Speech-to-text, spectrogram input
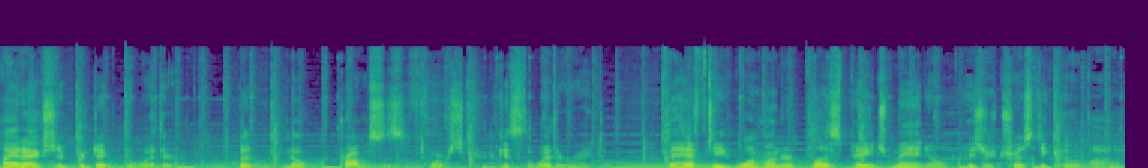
might actually predict the weather. But no promises, of course, who gets the weather right. The hefty 100 plus page manual is your trusty co-pilot,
